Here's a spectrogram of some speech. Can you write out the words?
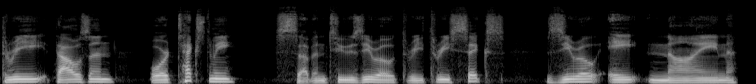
3000, or text me 720 336 0897.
